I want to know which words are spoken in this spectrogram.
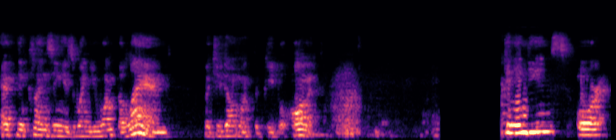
ethnic cleansing is when you want the land, but you don't want the people on it. American Indians or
